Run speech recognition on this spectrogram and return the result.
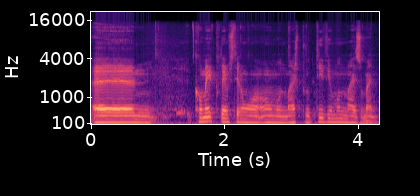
Uh, como é que podemos ter um, um, mundo mais produtivo e um mundo mais humano?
